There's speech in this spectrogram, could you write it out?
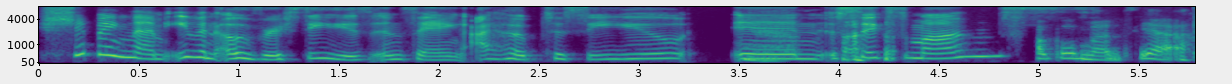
shipping them even overseas and saying, I hope to see you in six months. Couple months, yeah.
